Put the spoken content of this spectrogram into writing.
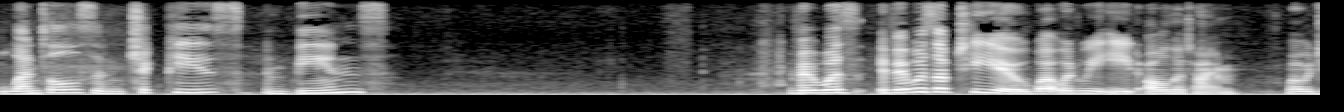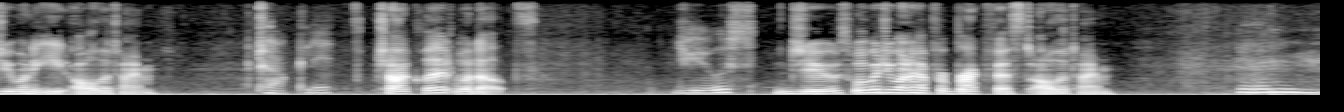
lentils and chickpeas and beans? If it was if it was up to you, what would we eat all the time? What would you want to eat all the time? Chocolate. Chocolate. What else? Juice. Juice. What would you want to have for breakfast all the time? Um,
